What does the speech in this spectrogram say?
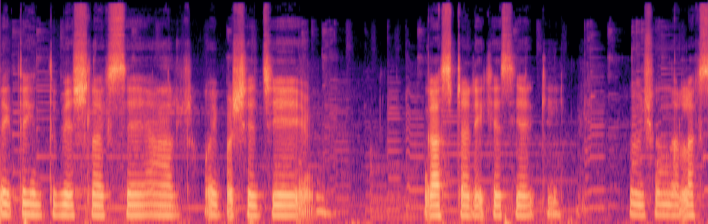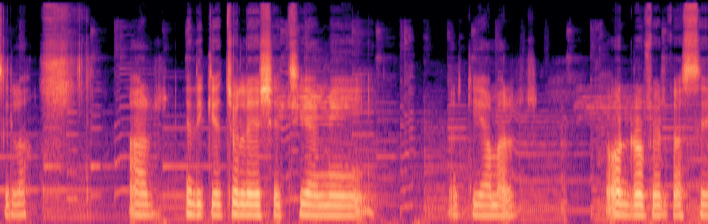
দেখতে কিন্তু বেশ লাগছে, আর ওই পাশে যে গাছটা রেখেছি আর কি, খুবই সুন্দর লাগছিল। আর এদিকে চলে এসেছি আমি আর কি আমার অড্রফের কাছে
